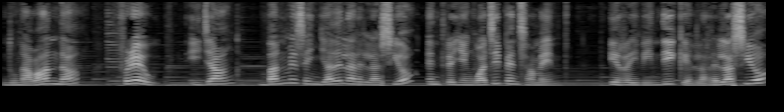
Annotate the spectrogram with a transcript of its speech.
D'una banda, Freud i Jung van més enllà de la relació entre llenguatge i pensament i reivindiquen la relació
